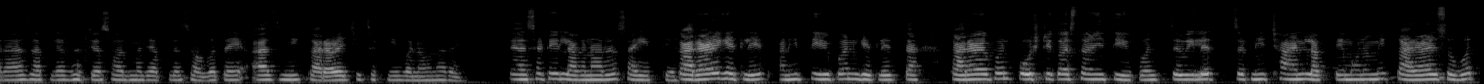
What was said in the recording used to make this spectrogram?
तर आज आपल्या घरच्या स्वादमध्ये आपलं स्वागत आहे. आज मी कारळ्याची चटणी बनवणार आहे. त्यासाठी लागणारं साहित्य. कारळे घेतलेत आणि तीळ पण घेतलेत. त्या कारळे पण पौष्टिक असतं आणि तीळ पण. चवीला चटणी छान लागते म्हणून मी कारळ्यासोबत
